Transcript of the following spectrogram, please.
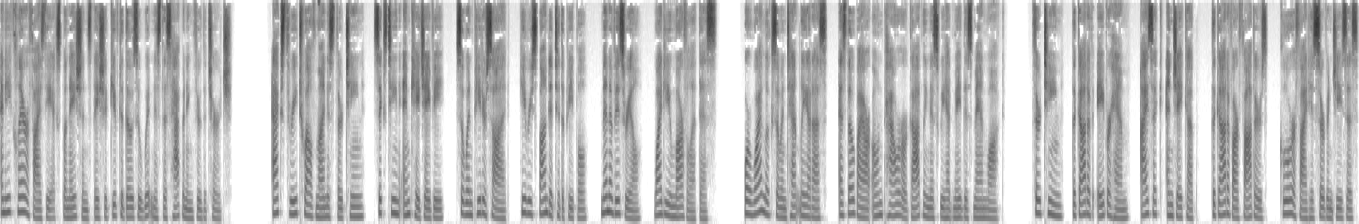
and he clarifies the explanations they should give to those who witness this happening through the church. Acts 3:12 13, 16 NKJV. So when Peter saw it, he responded to the people, Men of Israel, why do you marvel at this? Or why look so intently at us, as though by our own power or godliness we had made this man walk? 13 The God of Abraham, Isaac, and Jacob, the God of our fathers, glorified his servant Jesus,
